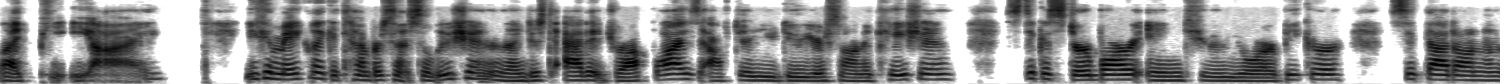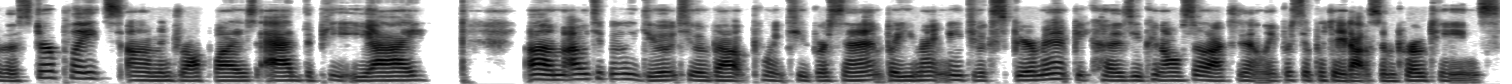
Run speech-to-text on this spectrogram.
like PEI. You can make like a 10% solution and then just add it dropwise after you do your sonication. Stick a stir bar into your beaker, stick that on one of the stir plates um, and dropwise add the PEI. Um, I would typically do it to about 0.2%, but you might need to experiment because you can also accidentally precipitate out some proteins.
